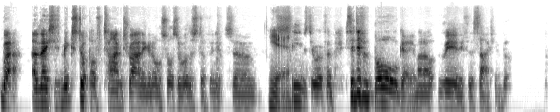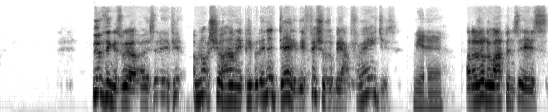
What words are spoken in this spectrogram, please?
well, a race is mixed up of time trialing and all sorts of other stuff in it. So yeah, it seems to work for them. It's a different ball game, I know, really, for the cycling, but the other thing as well is if you, I'm not sure how many people in a day the officials will be out for ages. Yeah. And I don't know what happens is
